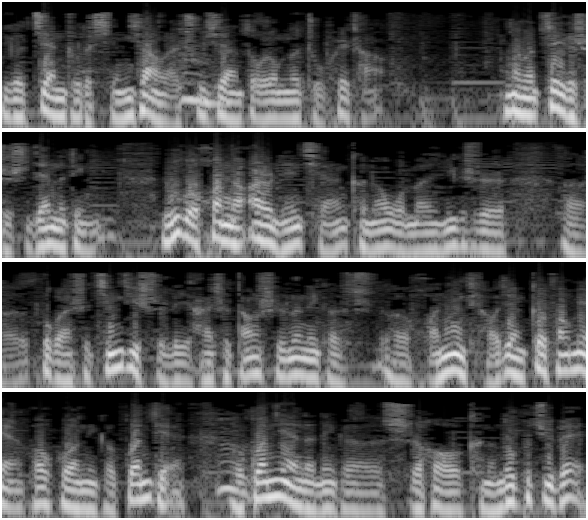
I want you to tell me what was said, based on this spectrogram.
一个建筑的形象来出现，作为我们的主会场。那么这个是时间的定义。如果换到二十年前，可能我们一个是，呃，不管是经济实力还是当时的那个呃环境条件各方面，包括那个观点、和观念的那个时候，可能都不具备。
